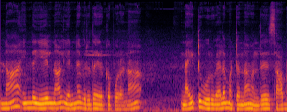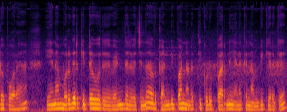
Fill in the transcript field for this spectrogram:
நான் இந்த ஏழு நாள் என்ன விரதம் இருக்க போகிறேன்னா நைட்டு ஒரு வேளை மட்டும்தான் வந்து சாப்பிட போகிறேன் ஏன்னா முருகர்கிட்ட ஒரு வேண்டுதல் வச்சுருந்தா அவர் கண்டிப்பாக நடத்தி கொடுப்பாருன்னு எனக்கு நம்பிக்கை இருக்குது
